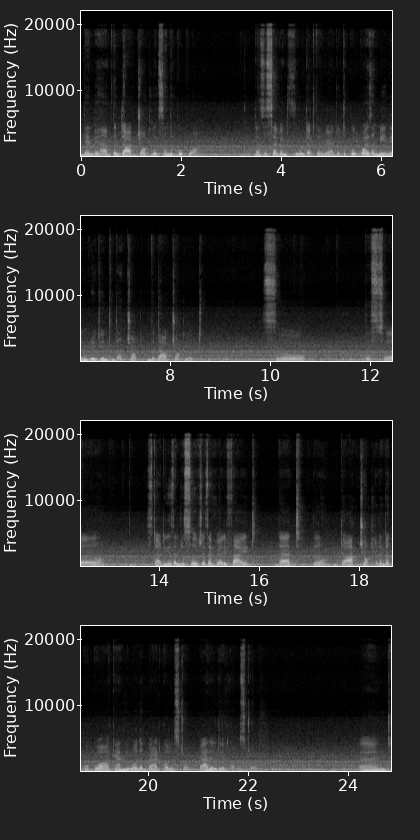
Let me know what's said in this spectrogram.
Then we have the dark chocolates and the cocoa that's the seventh food that can be added the cocoa is a main ingredient in the choc in the dark chocolate so this uh, Studies and researchers have verified that the dark chocolate and the cocoa can lower the bad cholesterol, bad LDL cholesterol. And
